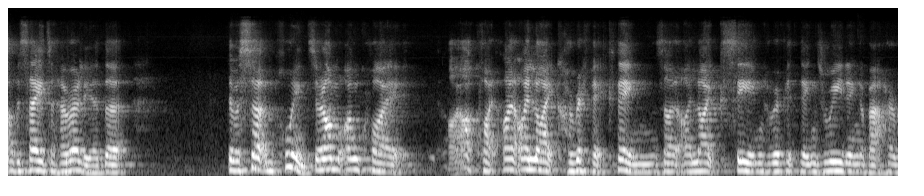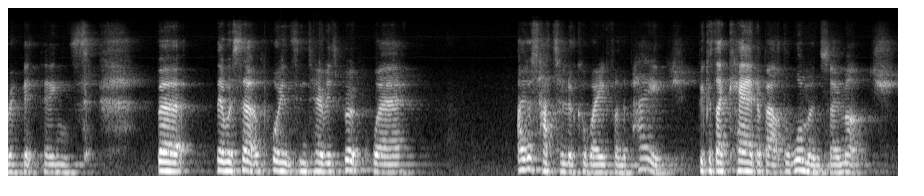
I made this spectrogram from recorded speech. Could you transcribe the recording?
I was saying to her earlier that there were certain points, and I'm, I'm quite I, quite I, I, like horrific things. I, I, like seeing horrific things, reading about horrific things. But there were certain points in Terri's book where I just had to look away from the page because I cared about the woman so much.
